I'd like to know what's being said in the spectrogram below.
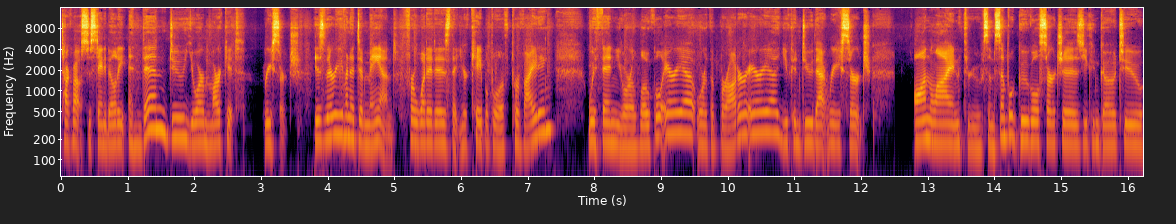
Talk about sustainability and then do your market research. Is there even a demand for what it is that you're capable of providing within your local area or the broader area? You can do that research online through some simple google searches you can go to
